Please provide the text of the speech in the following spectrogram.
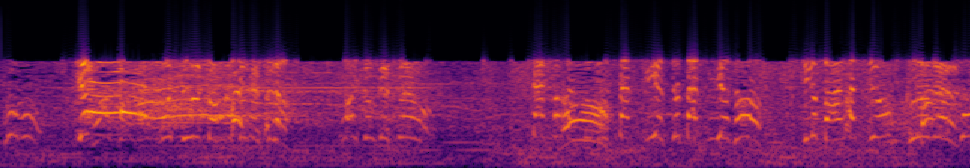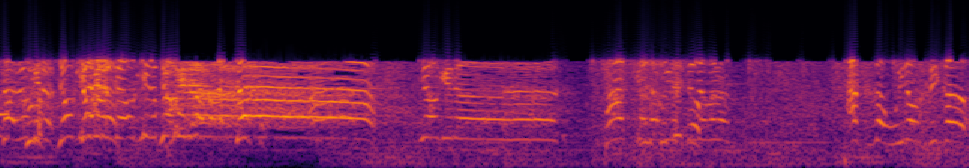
프로브. 야! 또 완성됐습니다. 완성됐어요. 딱 막았어. 딱 뒤여서 지금 막았죠. 그러면 자 여기는 여기는 여기는 여기는 여기는 나오게 되면 다크가 오히려 그러니까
